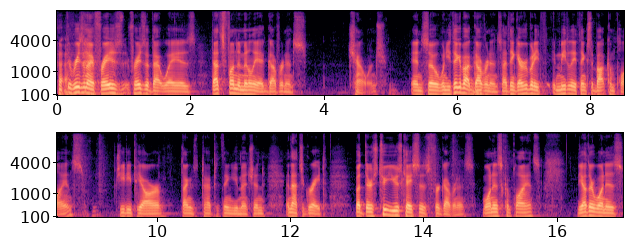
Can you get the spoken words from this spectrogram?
the reason I phrase, phrase it that way is that's fundamentally a governance challenge. And so when you think about mm-hmm. governance, I think everybody th- immediately thinks about compliance, GDPR, things, types of thing you mentioned, and that's great. But there's two use cases for governance. One is compliance. The other one is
